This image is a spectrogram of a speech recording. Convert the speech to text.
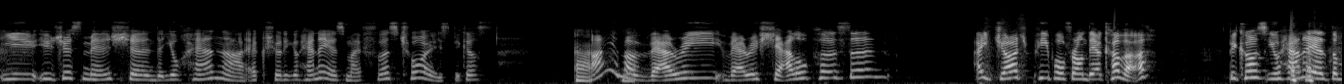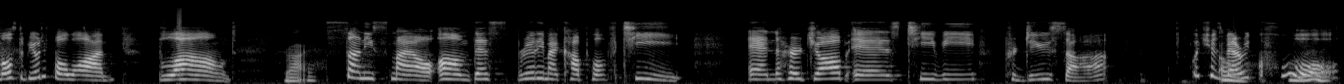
You you just mentioned Johanna. Actually, Johanna is my first choice because Uh, I am a very, very shallow person. I judge people from their cover because Johanna is the most beautiful one. Blonde, right. sunny smile. Um, that's really my cup of tea. And her job is TV producer, which is Oh, very cool.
